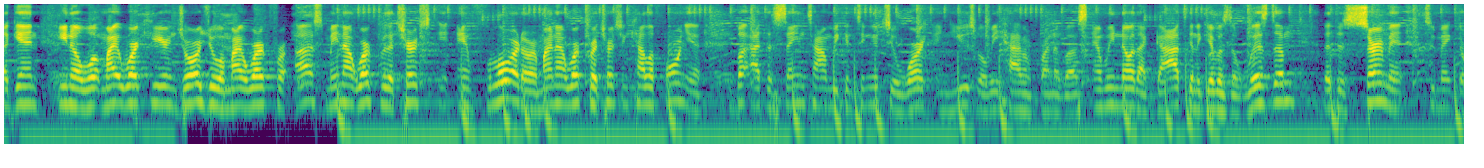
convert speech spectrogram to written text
Again, you know, what might work here in Georgia, what might work for us, may not work for the church in, Florida, or might not work for a church in California. But at the same time, we continue to work and use what we have in front of us. And we know that God's going to give us the wisdom, the discernment to make the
